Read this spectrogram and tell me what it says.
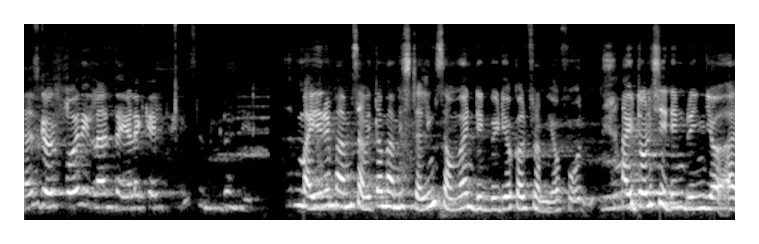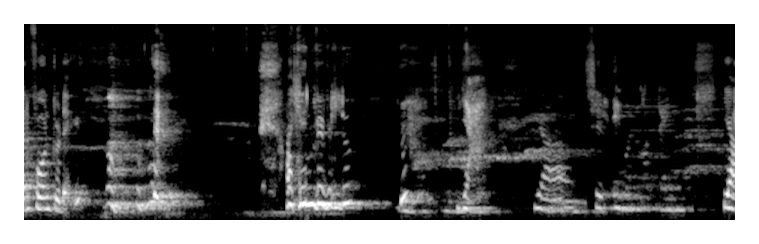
ಕ್ಲಾಸ್ಗೆ ಅವ್ರ ಫೋನ್ ಇಲ್ಲ ಅಂತ ಹೇಳಕ್ಕೆ ಹೇಳ್ತೀನಿ. ಸೊ ನೋಡೋಣ Mayuri ma'am Savita ma'am is telling some one did video call from your phone I told she didn't bring your our phone today again we will do yeah yeah she one more time yeah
